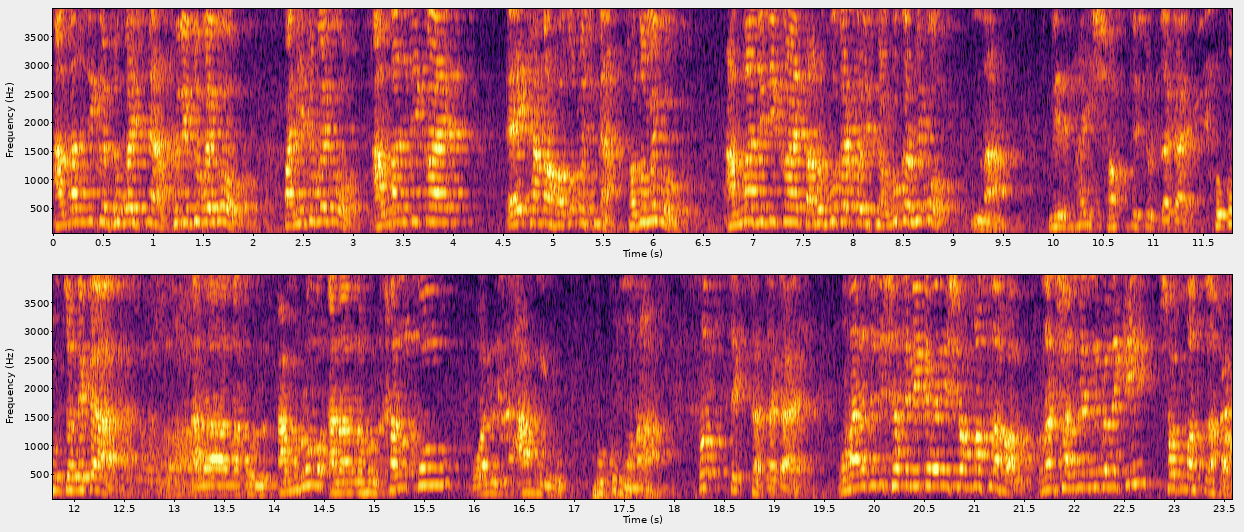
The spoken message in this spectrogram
আল্লাহ যদি কয় ডুবাইস না ছুরি ডুবাইবো? পানি ডুবাইবো? আল্লাহ যদি কয়, এই খানা হজম হইস না, হজম হইব? আল্লাহ যদি কয়, তার উপকার করিস না, উপকার হইব? না। ভাই, সব কিছুর জায়গায় হুকুম চলে কার? আল্লাহুল আমরু, আল্লাহুল খালকু, ওয়াল আমরু। হুকুম ওনার প্রত্যেকটা জায়গায় ওনারা যদি সাথে নিতে পারি, সব মাসলা হল। ওনার সাথে নিতে পারলে কি? সব মাসলা হল।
